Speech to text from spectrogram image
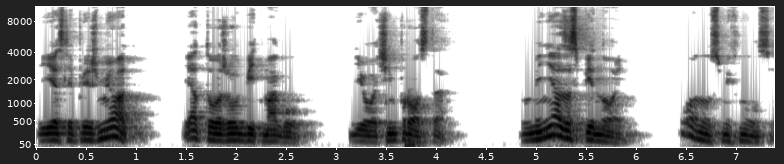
Если прижмет, я тоже убить могу. И очень просто. У меня за спиной, он усмехнулся,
